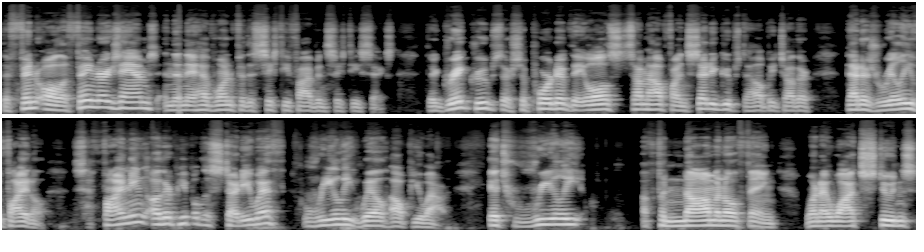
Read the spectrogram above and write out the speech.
the fin all the FINRA exams, and then they have one for the 65 and 66. They're great groups, they're supportive, they all somehow find study groups to help each other. That is really vital. Finding other people to study with really will help you out. It's really a phenomenal thing when I watch students,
